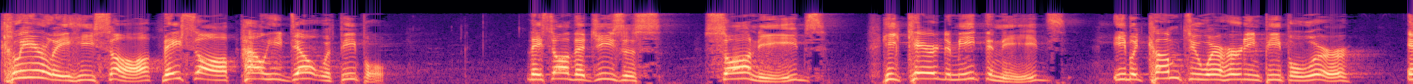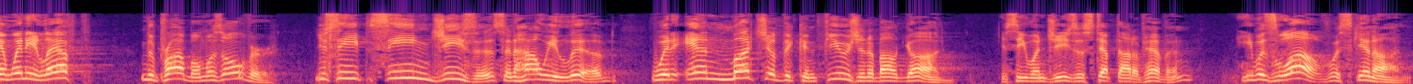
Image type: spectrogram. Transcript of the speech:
clearly he saw, they saw how he dealt with people. They saw that Jesus saw needs. He cared to meet the needs. He would come to where hurting people were. And when he left, the problem was over. You see, seeing Jesus and how he lived would end much of the confusion about God. You see, when Jesus stepped out of heaven, he was love with skin on.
